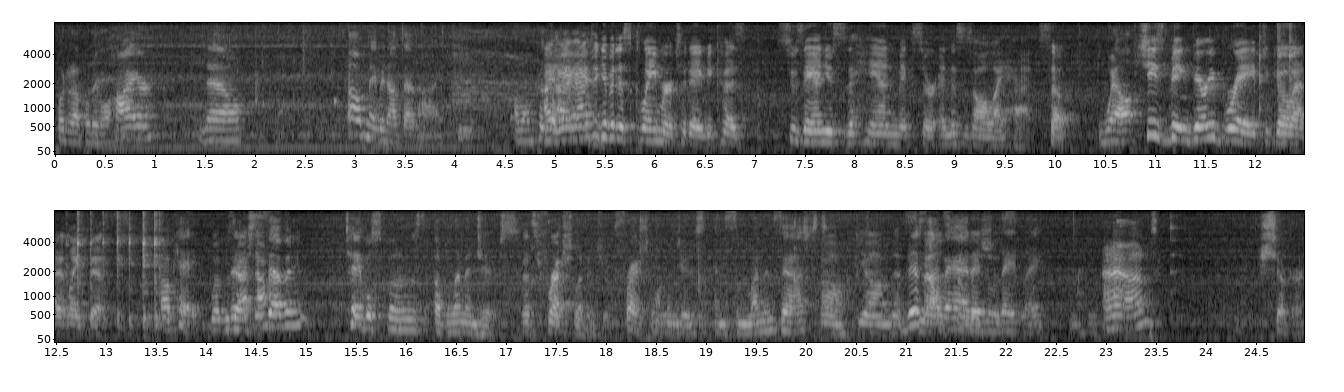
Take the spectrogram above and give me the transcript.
Put it up a little higher. Now, oh, maybe not that high. I won't put I, I have to give a disclaimer today because Suzanne uses a hand mixer, and this is all I had. So Well, she's being very brave to go at it like this. okay. What was that now? seven tablespoons of lemon juice, That's fresh lemon juice. fresh lemon juice, and some lemon zest. Oh, yum! That this I've added delicious. lately. Mm-hmm. And sugar.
